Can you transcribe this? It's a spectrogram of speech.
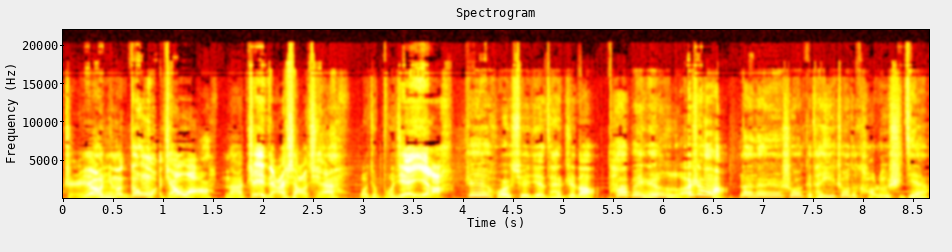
只要你能跟我交往，那这点小钱我就不介意了。”这会儿学姐才知道她被人讹上了。那男人说给他一周的考虑时间，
